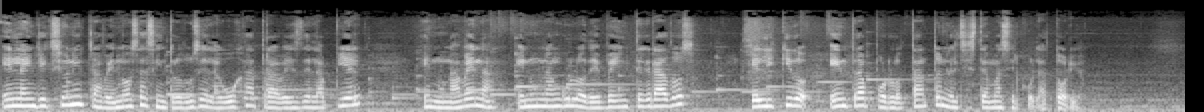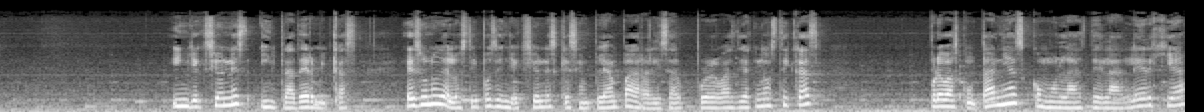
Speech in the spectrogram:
En la inyección intravenosa se introduce la aguja a través de la piel en una vena en un ángulo de 20 grados. El líquido entra por lo tanto en el sistema circulatorio. Inyecciones intradérmicas. Es uno de los tipos de inyecciones que se emplean para realizar pruebas diagnósticas, pruebas cutáneas como las de la alergia,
